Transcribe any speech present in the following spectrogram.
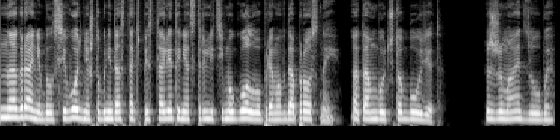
На грани был сегодня, чтобы не достать пистолет и не отстрелить ему голову прямо в допросной. А там будь что будет. Сжимает зубы.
